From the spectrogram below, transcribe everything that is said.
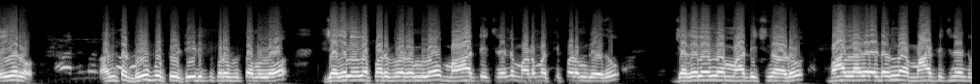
చేయరు. అంత డూపు టీడీపీ ప్రభుత్వంలో జగనన్న పరిపాలనలో మాట ఇచ్చినట్టు మడమ తిప్పడం లేదు. జగనన్న మాట ఇచ్చినాడు బాలనగరెడ్డి అన్న మాట ఇచ్చినట్టు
